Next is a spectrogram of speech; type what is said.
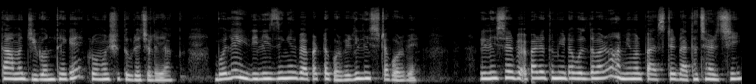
তা আমার জীবন থেকে ক্রমশ দূরে চলে যাক। বলে এই রিলিজিংয়ের ব্যাপারটা করবে রিলিজটা করবে। রিলিজের ব্যাপারে তুমি এটা বলতে পারো, আমি আমার পাস্টের ব্যথা ছাড়ছি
